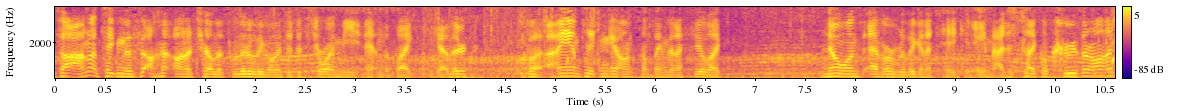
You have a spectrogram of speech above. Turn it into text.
So I'm not taking this on, on a trail that's literally going to destroy me and the bike together. But I am taking it on something that I feel like no one's ever really gonna take a Magicycle Cruiser on.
